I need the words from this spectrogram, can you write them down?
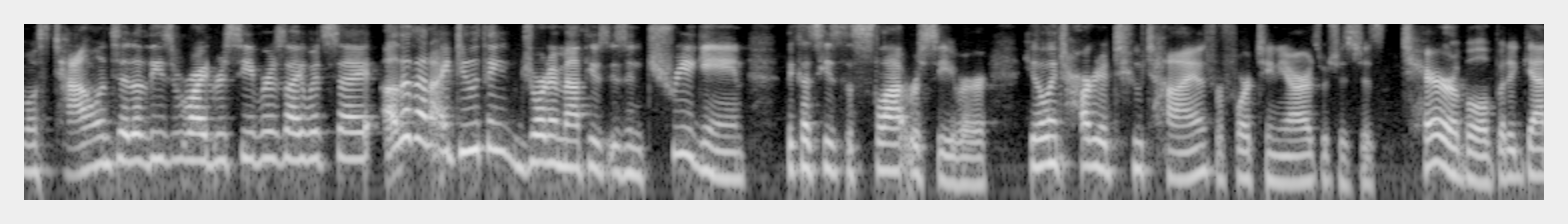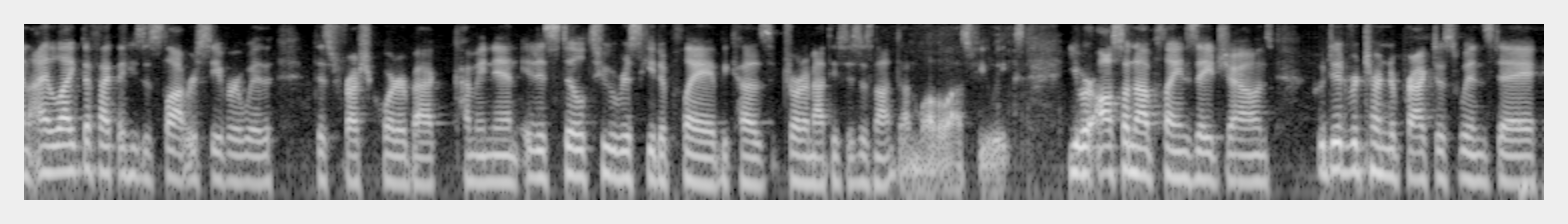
the most talented of these wide receivers, I would say. Other than I do think Jordan Matthews is intriguing because he's the slot receiver. He's only targeted two times for 14 yards, which is just terrible. But again, I like the fact that he's a slot receiver with this fresh quarterback coming in. It is still too risky to play because Jordan Matthews has just not done well the last few weeks. You are also not playing Zay Jones, who did return to practice Wednesday,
